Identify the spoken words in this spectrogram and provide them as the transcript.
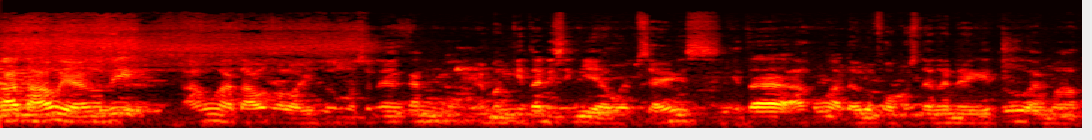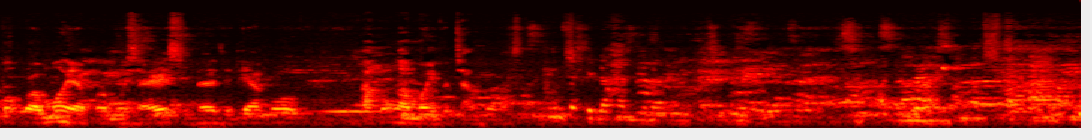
Gak tahu ya, tapi aku nggak tahu kalau itu. Maksudnya kan emang kita di sini ya web series. Kita aku nggak terlalu fokus dengan yang itu. Emang aku promo ya promo series sudah. Jadi aku aku nggak mau ikut campur. untuk tidak hadiran itu sendiri ada sangat seperti apa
